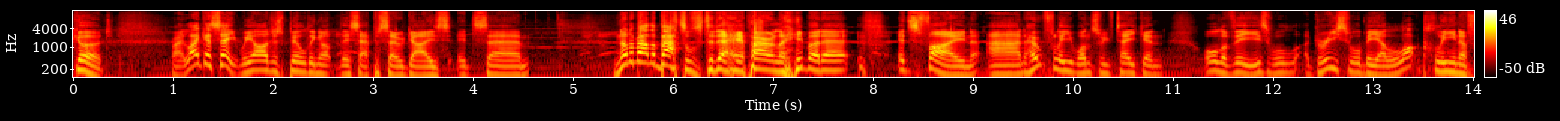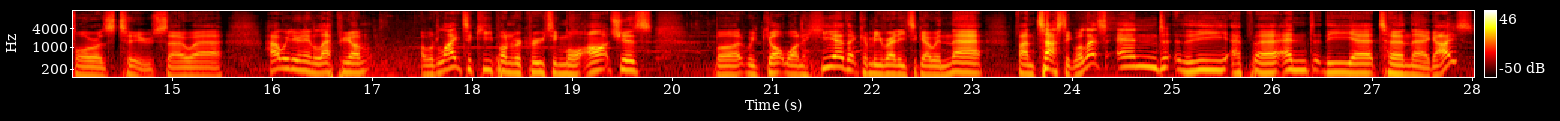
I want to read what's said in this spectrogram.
Good. Right, like I say, we are just building up this episode, guys. It's um, not about the battles today, apparently, but uh, it's fine. And hopefully, once we've taken all of these, we'll, Greece will be a lot cleaner for us too. So, uh, how are we doing in Lepion? I would like to keep on recruiting more archers, but we've got one here that can be ready to go in there. Fantastic. Well, let's end the uh, end the uh, turn there, guys.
